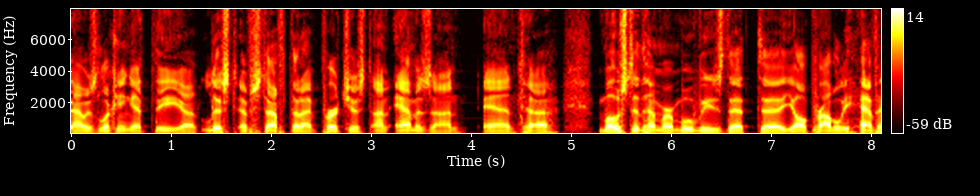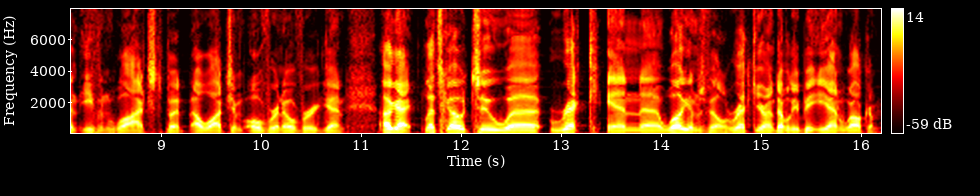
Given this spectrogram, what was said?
I was looking at the uh, list of stuff that I've purchased on Amazon, and uh, most of them are movies that uh, y'all probably haven't even watched, but I'll watch them over and over again. Okay, let's go to uh, Rick in uh, Williamsville. Rick, you're on WBEN. Welcome.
